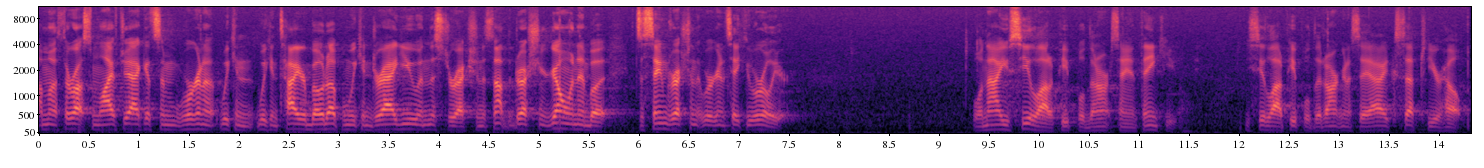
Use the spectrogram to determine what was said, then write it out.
I'm going to throw out some life jackets, and we're to, we can, we can tie your boat up and we can drag you in this direction. It's not the direction you're going in, but it's the same direction that we are going to take you earlier. Well, now you see a lot of people that aren't saying thank you. You see a lot of people that aren't going to say, I accept your help.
